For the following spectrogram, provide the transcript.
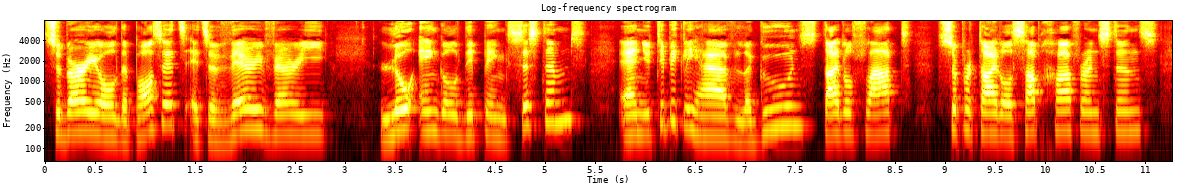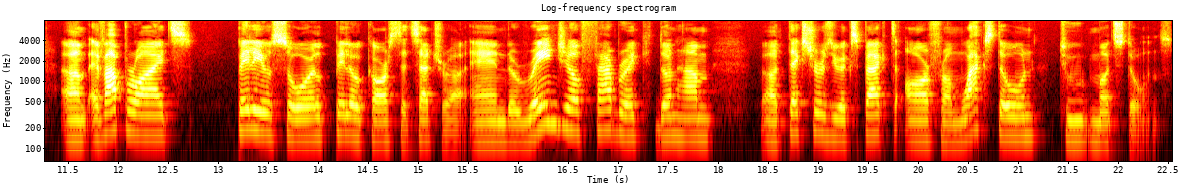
subaerial deposits. It's a very, very low angle dipping systems. And you typically have lagoons, tidal flat, supertidal sabkha, for instance, um, evaporites, paleosoil, paleokarst, etc. And the range of fabric Dunham uh, textures you expect are from wackestone to mudstones.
